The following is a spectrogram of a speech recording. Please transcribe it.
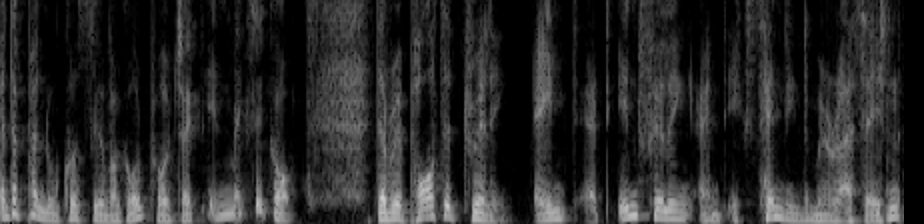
at the Panuco Silver Gold project in Mexico. The reported drilling aimed at infilling and extending the mineralization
